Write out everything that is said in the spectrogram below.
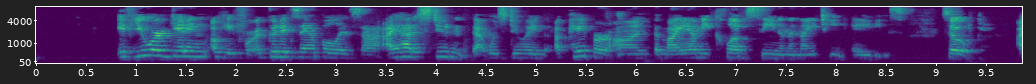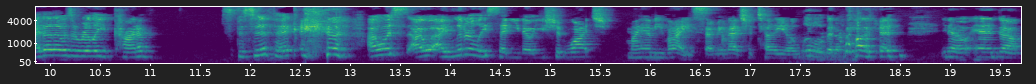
if you are getting okay for a good example is uh, i had a student that was doing a paper on the miami club scene in the 1980s so i thought that was a really kind of specific. I was I, I literally said you know you should watch miami vice. I mean that should tell you a little bit about it you know and um,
